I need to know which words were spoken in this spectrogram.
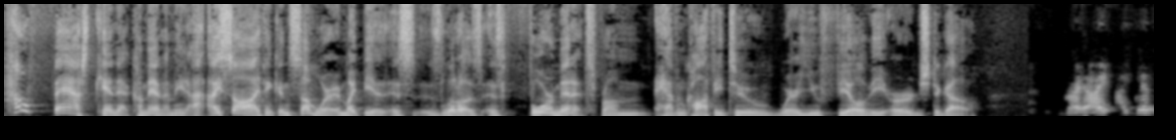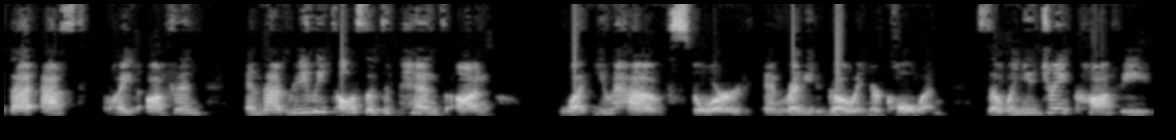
How fast can that come in? I mean, I, I saw, I think in somewhere, it might be as, as little as, as four minutes from having coffee to where you feel the urge to go. Right. I, I get that asked quite often. And that really also depends on what you have stored and ready to go in your colon. So when you drink coffee,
